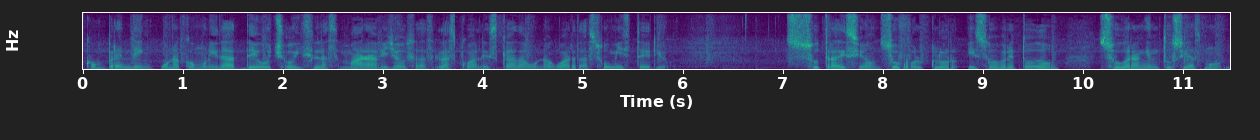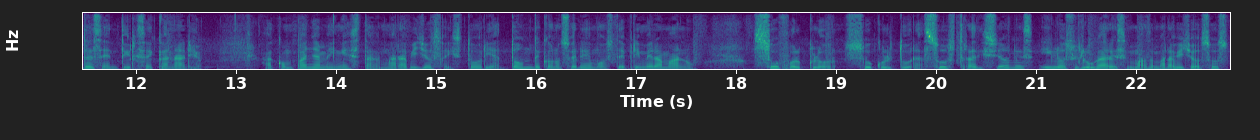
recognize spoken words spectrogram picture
comprenden una comunidad de ocho islas maravillosas, las cuales cada una guarda su misterio, su tradición, su folclore y sobre todo su gran entusiasmo de sentirse canario. Acompáñame en esta maravillosa historia donde conoceremos de primera mano su folclore, su cultura, sus tradiciones y los lugares más maravillosos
